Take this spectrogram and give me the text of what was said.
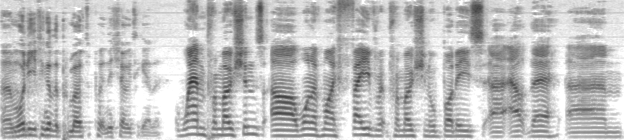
Um, what do you think of the promoter putting the show together? Wham Promotions are one of my favourite promotional bodies uh, out there. Um,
